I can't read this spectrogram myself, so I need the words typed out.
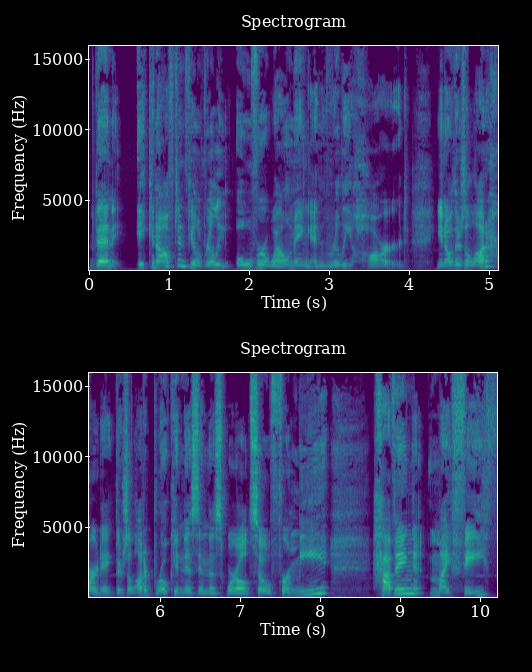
then it can often feel really overwhelming and really hard. You know, there's a lot of heartache, there's a lot of brokenness in this world. So for me, having my faith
